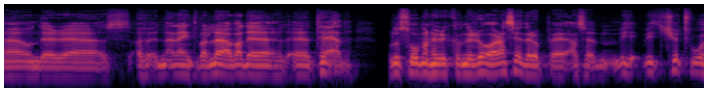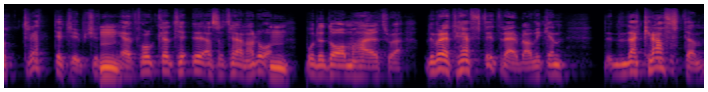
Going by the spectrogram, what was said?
eh, under, eh, s- alltså, när det inte var lövade träd. Och då såg man hur det kunde röra sig där uppe. Alltså vid, vid 22.30 typ, 23. Folk hade alltså, tränade då. Både dam och herrar tror jag. Det var rätt häftigt det där ibland. Vilken, den där kraften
